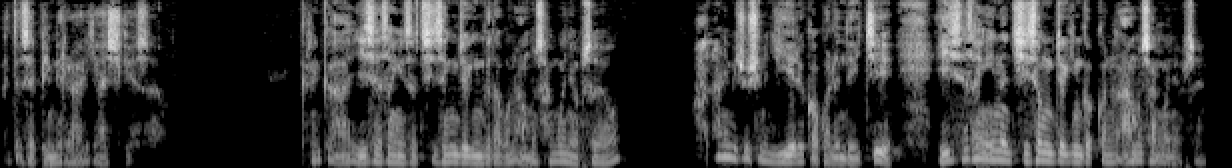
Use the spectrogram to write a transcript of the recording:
그 뜻의 비밀을 알게 하시기 위해서. 그러니까 이 세상에서 지생적인 것하고는 아무 상관이 없어요. 하나님이 주시는 이해력과 관련돼 있지 이 세상에 있는 지성적인 것과는 아무 상관이 없어요.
